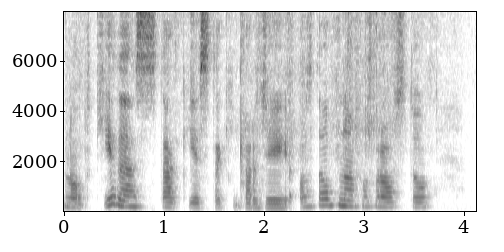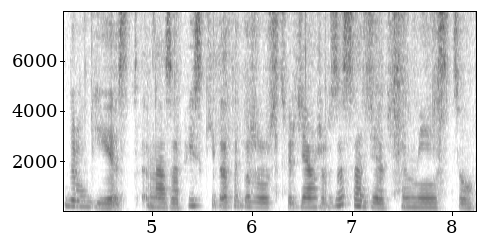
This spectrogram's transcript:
nutki. Jeden z tak jest taki bardziej ozdobny po prostu, drugi jest na zapiski, dlatego że już stwierdziłam, że w zasadzie w tym miejscu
